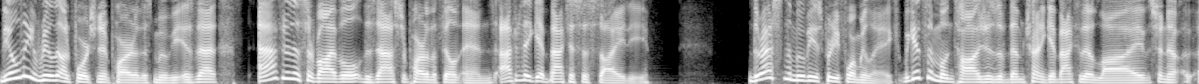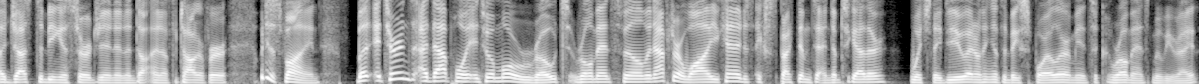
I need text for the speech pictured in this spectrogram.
The only really unfortunate part of this movie is that after the survival disaster part of the film ends, after they get back to society, the rest of the movie is pretty formulaic. We get some montages of them trying to get back to their lives, trying to adjust to being a surgeon and a, and a photographer, which is fine. But it turns at that point into a more rote romance film, and after a while, you kind of just expect them to end up together, which they do. I don't think that's a big spoiler. I mean, it's a romance movie, right?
